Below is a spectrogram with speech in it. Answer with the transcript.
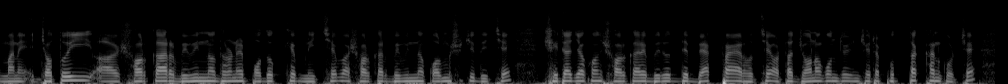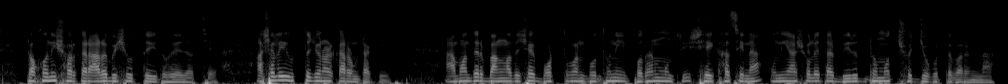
মানে যতই সরকার বিভিন্ন ধরনের পদক্ষেপ নিচ্ছে বা সরকার বিভিন্ন কর্মসূচি দিচ্ছে, সেটা যখন সরকারের বিরুদ্ধে ব্যাকফায়ার হচ্ছে, অর্থাৎ জনগণ যখন সেটা প্রত্যাখ্যান করছে, তখনই সরকার আরও বেশি উত্তেজিত হয়ে যাচ্ছে। আসলে এই উত্তেজনার কারণটা কি? আমাদের বাংলাদেশের বর্তমান প্রধানী, প্রধানমন্ত্রী শেখ হাসিনা, উনি আসলে তার বিরুদ্ধ মত সহ্য করতে পারেন না।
